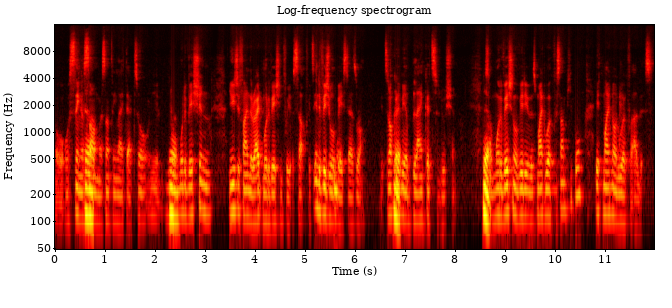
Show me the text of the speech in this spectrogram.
or, or sing a Yeah. song or something like that. So you know, Yeah. motivation, you need to find the right motivation for yourself. It's individual based as well. It's not going to be a blanket solution. Yeah. So motivational videos might work for some people. It might not work for others.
